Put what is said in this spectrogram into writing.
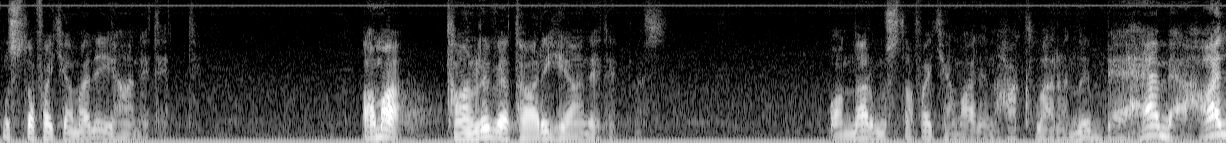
Mustafa Kemal'e ihanet etti. Ama Tanrı ve tarih ihanet etmez. Onlar Mustafa Kemal'in haklarını behemehal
